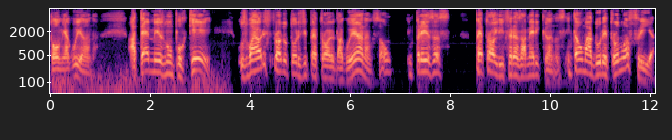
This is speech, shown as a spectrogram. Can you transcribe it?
tome a Guiana. Até mesmo porque os maiores produtores de petróleo da Guiana são empresas petrolíferas americanas. Então o Maduro entrou numa fria.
